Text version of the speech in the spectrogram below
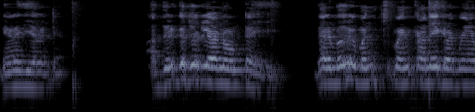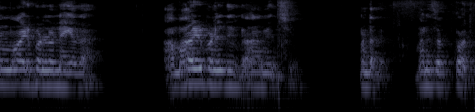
నేనేం చేయాలంటే ఆ దొరికే చోట్ల ఏమైనా ఉంటాయి దాని బదులు మంచి ఇంకా అనేక రకమైన మామిడి పండ్లు ఉన్నాయి కదా ఆ మామిడి పండ్లు ఆనందించు ఉండదు మనం చెప్పుకోదు.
